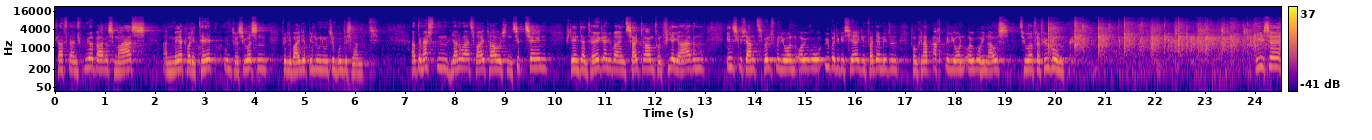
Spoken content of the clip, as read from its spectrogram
schafft ein spürbares Maß an mehr Qualität und Ressourcen für die Weiterbildung in unserem Bundesland. Ab dem 1. Januar 2017 stehen den Trägern über einen Zeitraum von vier Jahren insgesamt 12 Millionen € über die bisherigen Fördermittel von knapp 8 Millionen € hinaus zur Verfügung. Diese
